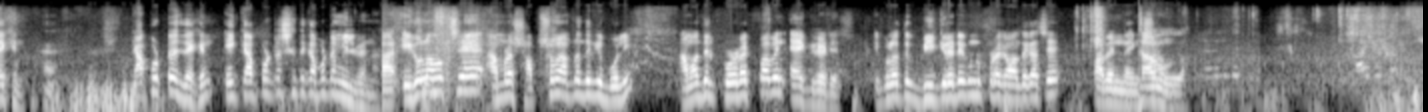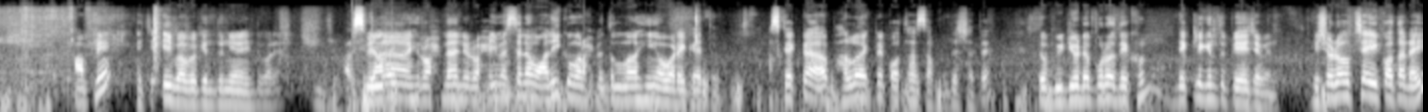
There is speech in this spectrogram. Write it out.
দেখেন। হ্যাঁ। কাপড়টা দেখেন এই কাপড়টার সাথে কাপড়টা মিলবে না। আর এগুলো হচ্ছে আমরা সবসময় আপনাদেরকে বলি আমাদের প্রোডাক্ট পাবেন এ গ্রেডের এগুলোতে বি গ্রেডের কোনো প্রোডাক্ট আমাদের কাছে পাবেন না ইনশাআল্লাহ। আপনি এইভাবে কিন্তু নিয়ে নিতে পারেন। রহমানির রহিম। আসসালামু আলাইকুম রহমতুল্লাহি ওবারাকাতু আজকে একটা ভালো একটা কথা আছে আপনাদের সাথে। তো ভিডিওটা পুরো দেখুন দেখলে কিন্তু পেয়ে যাবেন। বিষয়টা হচ্ছে এই কথাটাই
